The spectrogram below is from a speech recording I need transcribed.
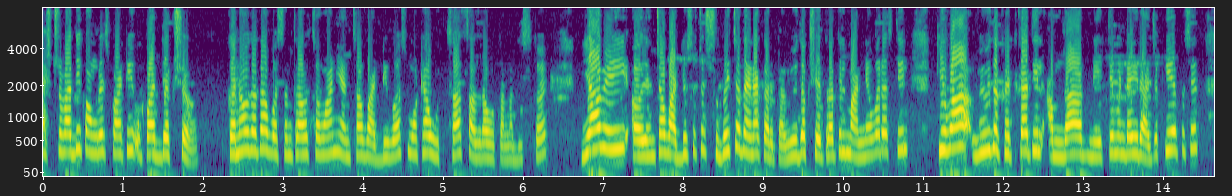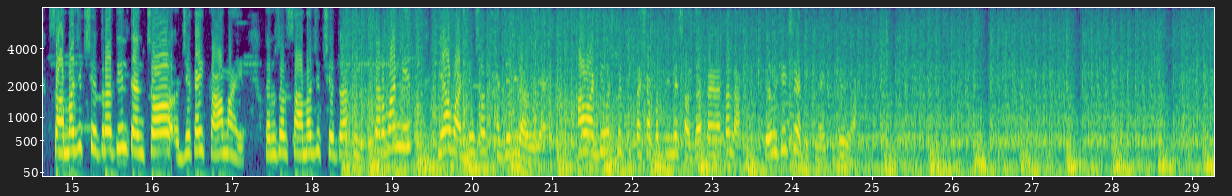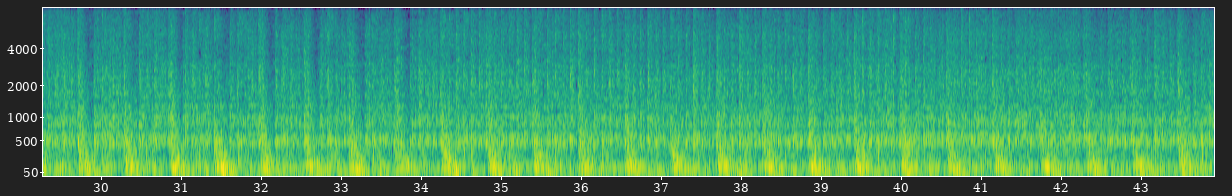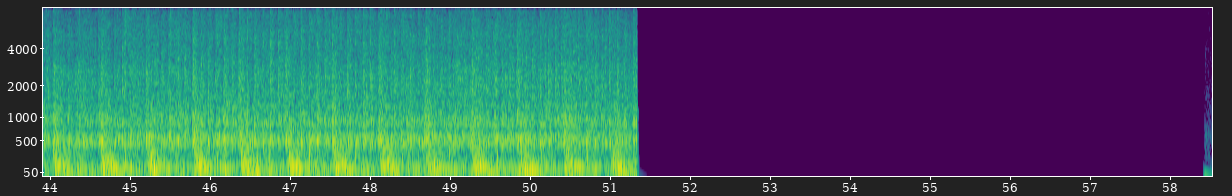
Rashtrawadi Congress party उपाध्यक्ष कनवदादा वसंतराव चव्हाण यांचा वाढदिवस मोठ्या उत्साहात साजरा होताना दिसतोय. यावेळी यांच्या वाढदिवसाच्या शुभेच्छा देण्याकरता विविध क्षेत्रातील मान्यवर असतील किंवा विविध घटकातील आमदार नेते मंडळी राजकीय तसेच सामाजिक क्षेत्रातील त्यांचं जे काही काम आहे त्यानुसार सामाजिक क्षेत्रातील सर्वांनीच या वाढदिवसात हजेरी लावली आहे. हा वाढदिवस नक्की कशा पद्धतीने साजरा करण्यात आला याविषयीची अधिक माहिती घेऊया.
